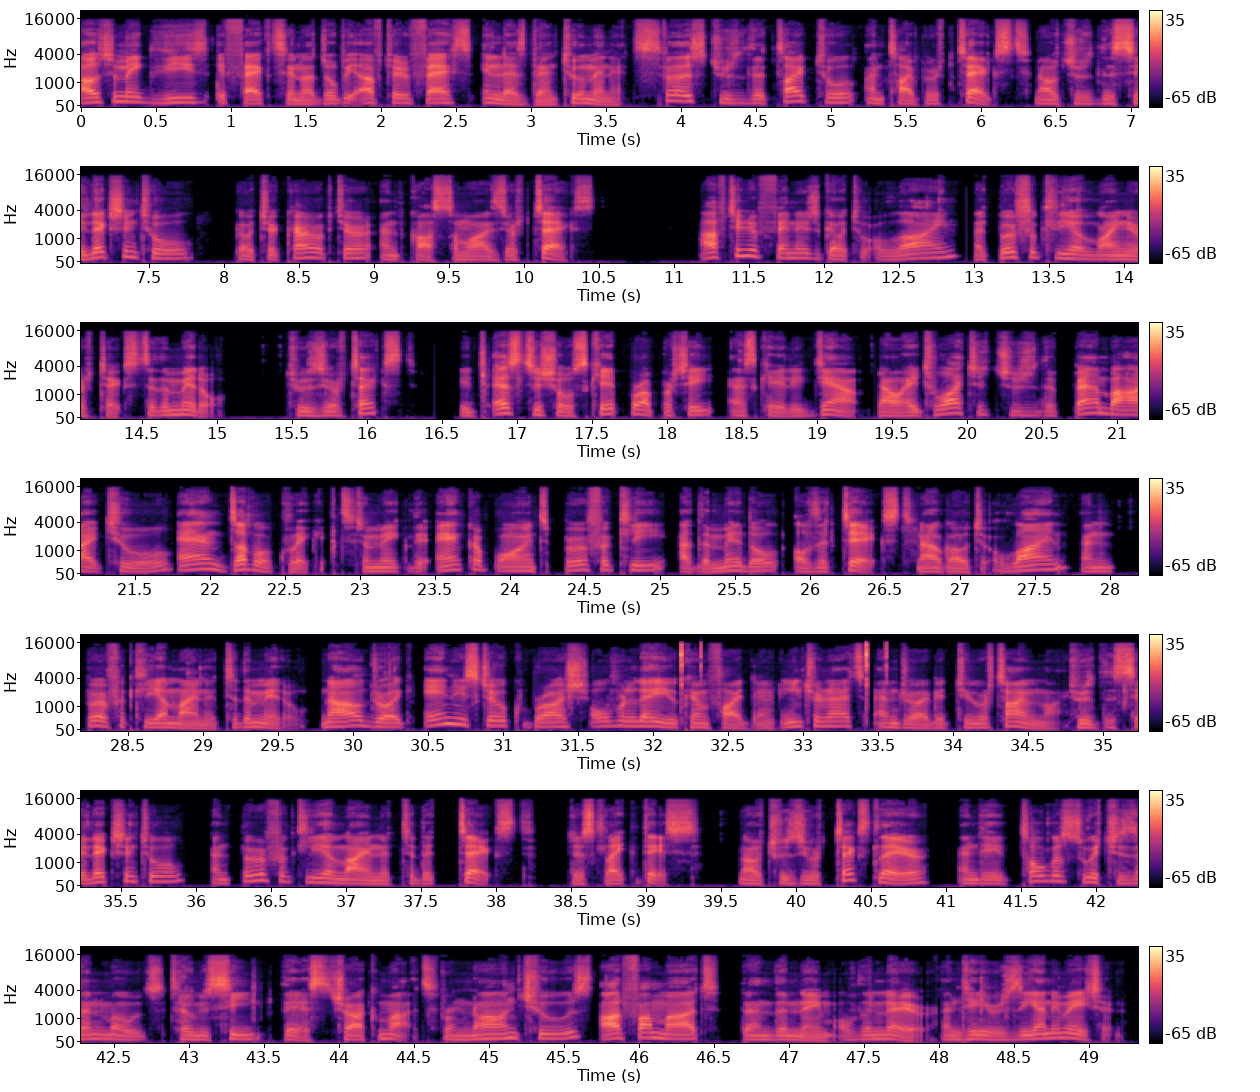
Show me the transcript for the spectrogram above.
how to make these effects in Adobe After Effects in less than 2 minutes. First, choose the Type tool and type your text. Now choose the Selection tool, go to Character and customize your text. After you finish, go to Align and perfectly align your text to the middle. Choose your text, Hit S to show scale property and scale it down. Now hit Y to choose the pan behind tool and double click it to make the anchor point perfectly at the middle of the text. Now go to align and perfectly align it to the middle. Now drag any stroke brush overlay you can find on internet and drag it to your timeline. Choose the selection tool and perfectly align it to the text, just like this. Now choose your text layer and hit toggle switches and modes till you see this track matte. From now on choose alpha matte then the name of the layer. And here's the animation.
